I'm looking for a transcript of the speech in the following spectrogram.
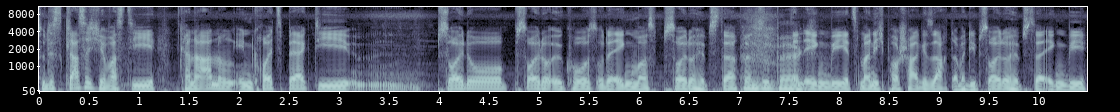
so das Klassische, was die, keine Ahnung, in Kreuzberg die Pseudo, Pseudo-Ökos oder irgendwas, Pseudo-Hipster, Prenzlberg. dann irgendwie, jetzt mal nicht pauschal gesagt, aber die Pseudo-Hipster irgendwie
